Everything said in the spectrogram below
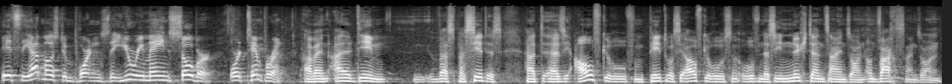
it's the utmost importance that you remain sober or temperate. Aber in all dem, was passiert ist, hat er sie aufgerufen, Petrus sie aufgerufen, dass sie nüchtern sein sollen und wach sein sollen.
